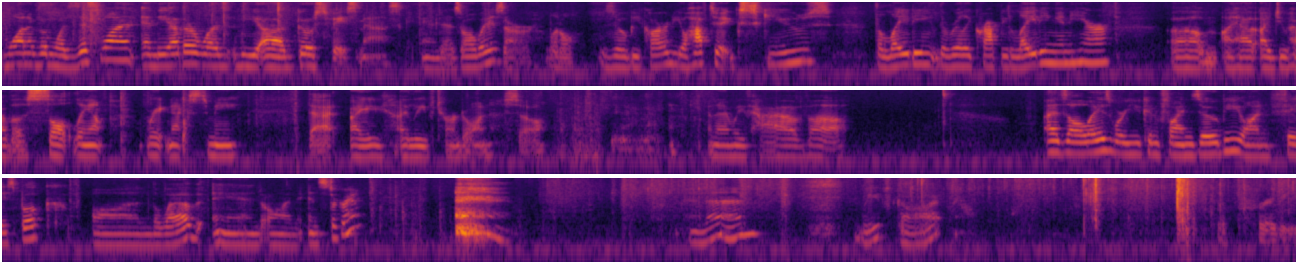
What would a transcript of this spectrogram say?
One of them was this one, and the other was the uh, ghost face mask. And as always, our little Zobie card. You'll have to excuse the lighting, the really crappy lighting in here. Um, I have, I do have a salt lamp right next to me that I, I leave turned on. So, and then we have, uh, as always, where you can find Zobie on Facebook, on the web, and on Instagram. and then we've got the pretty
